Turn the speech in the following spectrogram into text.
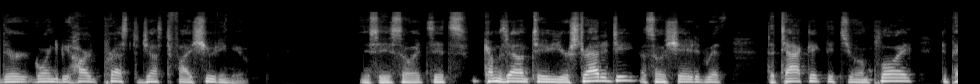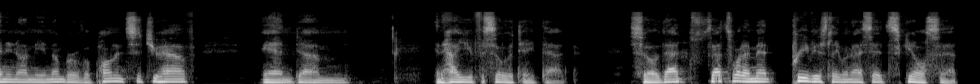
they're going to be hard pressed to justify shooting you. You see, so it's it's comes down to your strategy associated with the tactic that you employ, depending on the number of opponents that you have, and um, and how you facilitate that. So that's that's what I meant previously when I said skill set.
